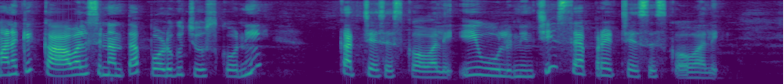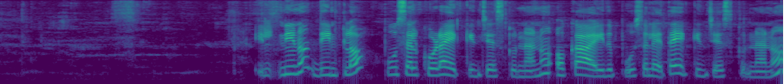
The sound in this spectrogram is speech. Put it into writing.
మనకి కావలసినంత పొడుగు చూసుకొని కట్ చేసేసుకోవాలి. ఈ ఊలు నుంచి సెపరేట్ చేసేసుకోవాలి. ఇల్- నేను దీంట్లో పూసలు కూడా ఎక్కించేసుకున్నాను. ఒక ఐదు పూసలు అయితే ఎక్కించేసుకున్నాను.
